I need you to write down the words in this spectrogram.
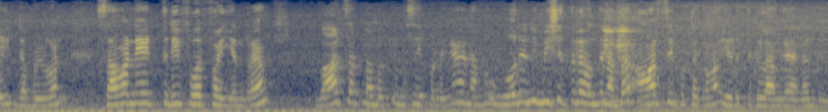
eight double one seven eight three four five என்ற வாட்ஸ்அப் நம்பருக்கு மெசேஜ் பண்ணுங்கள் நம்ம ஒரு நிமிஷத்தில் வந்து நம்ம ஆர்சி புத்தகம்லாம் எடுத்துக்கலாங்க. நன்றி.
